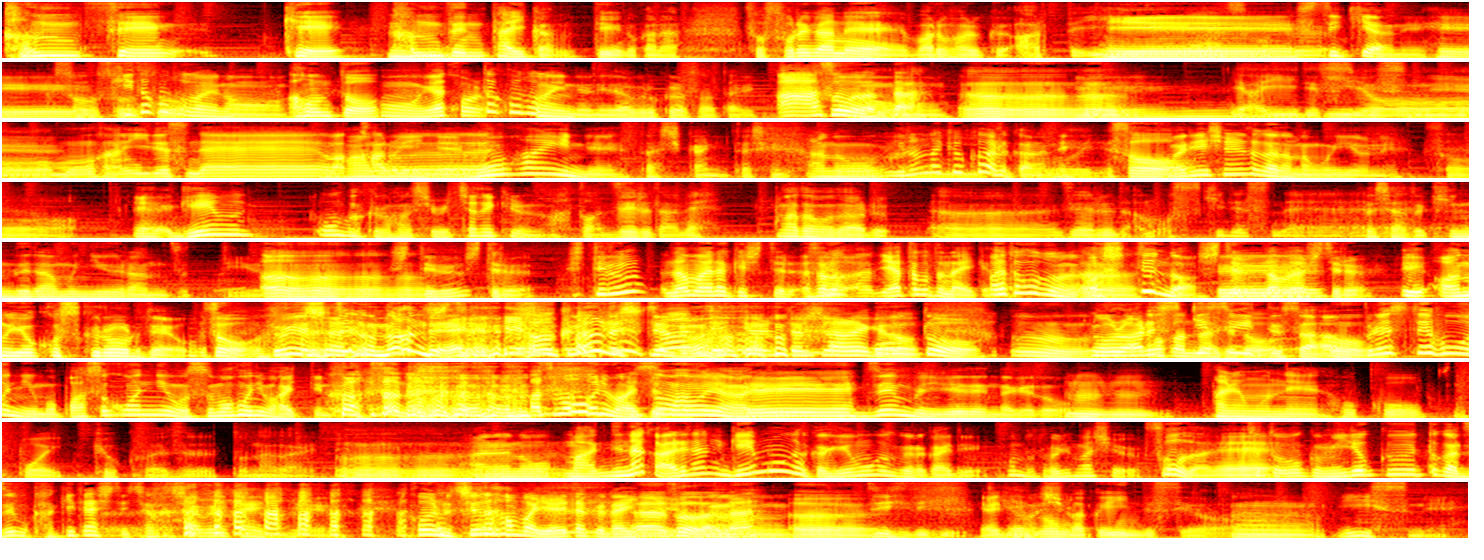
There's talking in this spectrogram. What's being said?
完成形うん完全体感っていうのかな、そうそれがねバルファルクあっていいんだよねすごく。敵やね。へえ聞いたことないな。あ本当、うんやったことないんだよねダブルクロスあたり。ああそうなんだ、ううんん、うん。うんいやいいですよ。いいですね。モンハンいいですね。わかる。いいね。モンハンいいね。確かに確かに。あのいろんな曲あるからね。そう。バリエーション豊かなのもいいよね。そう。えゲーム音楽の話めっちゃできるなあとはゼルダねまだまだある。うんゼルダも好きですね。私あとキングダムニューランズっていう。うんうんうんうん。知ってる？知ってる。知ってる？名前だけ知ってる。そのやったことないけど。あやったことない、うん。あ知ってんだ。知ってる。名前は知ってる。るえあの横スクロールだよ。そう。え知ってんの？なんで？なんで知ってんの？なんで？って言われたら知らないけど。本当？うん。俺あれ好きすぎてさ、うん。プレステ4にもパソコンにもスマホにも入ってんの。あそうなんだあスマホにも入ってるスマホにも入ってる、全部に入れてんだけど、うんうんあれもね北欧っぽい曲がずっと流れてあれのまあでなんかあれだねゲーム音楽はゲーム音楽で書いて今度撮りましょうよ。そうだね。ちょっと僕魅力とか全部書き出してちゃんと喋りたいんで こういうの中途半端にやりたくないんで。あそうだな、んうんぜひぜひやりましょう。ム音楽いいんですよ、うん。いいっすね。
